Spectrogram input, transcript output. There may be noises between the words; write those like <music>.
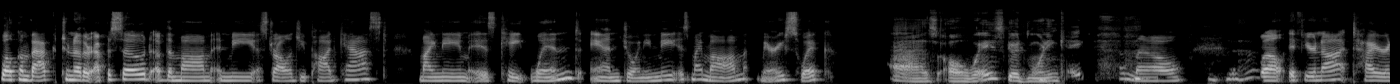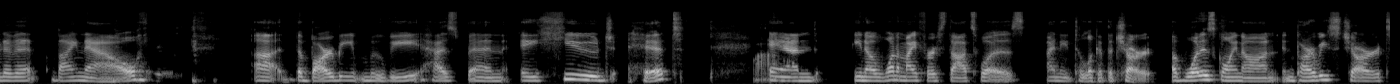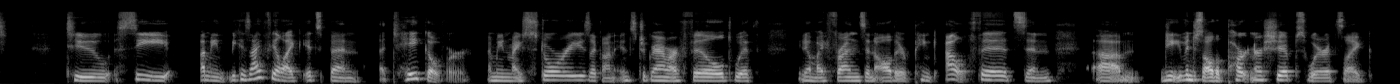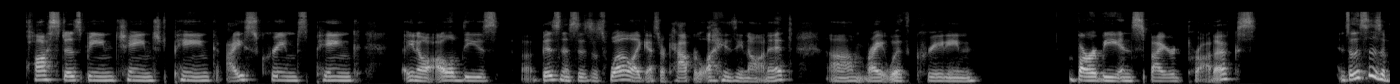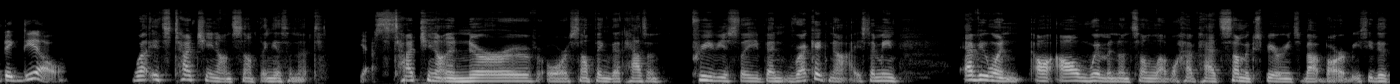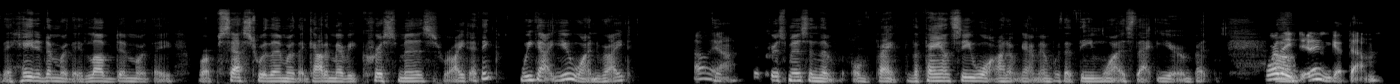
Welcome back to another episode of the Mom and Me Astrology Podcast. My name is Kate Wind, and joining me is my mom, Mary Swick. As always, good morning, <laughs> Kate. Hello. <laughs> well, if you're not tired of it by now, uh, the Barbie movie has been a huge hit. Wow. And, you know, one of my first thoughts was I need to look at the chart of what is going on in Barbie's chart to see I mean, because I feel like it's been a takeover. I mean, my stories like on Instagram are filled with, you know, my friends and all their pink outfits and um, even just all the partnerships where it's like pastas being changed pink, ice creams pink, you know, all of these uh, businesses as well, I guess, are <laughs> capitalizing on it, um, right? With creating Barbie inspired products. And so this is a big deal. Well, it's touching on something, isn't it? Yes. touching on a nerve or something that hasn't previously been recognized. I mean, everyone, all, all, women on some level have had some experience about Barbies. Either they hated them or they loved them or they were obsessed with them or they got them every Christmas, right? I think we got you one, right? Oh, yeah. For Christmas and the or the fancy one. I don't remember what the theme was that year, but. Or they um, didn't get them.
